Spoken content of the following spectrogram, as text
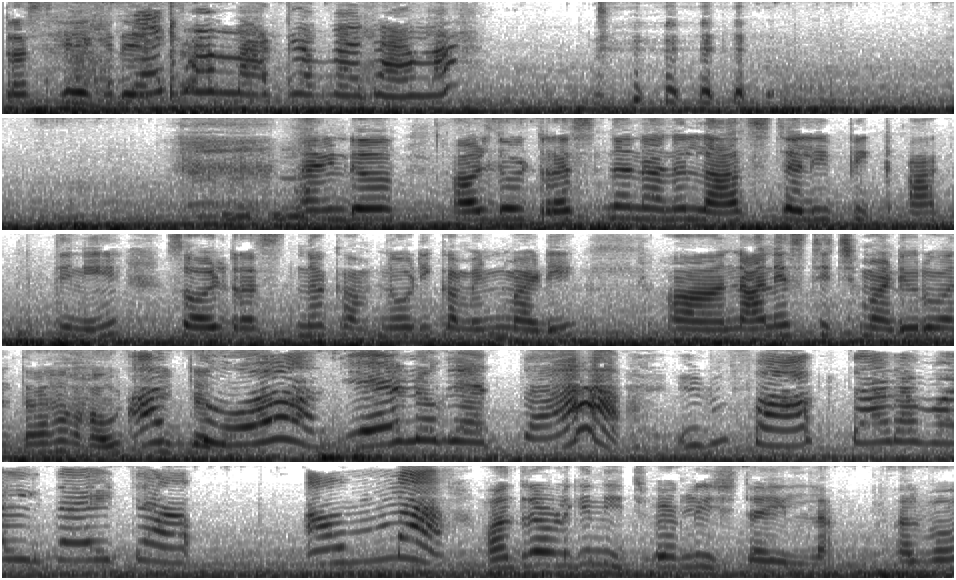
ಡ್ರೆಸ್ ಹೇಗಿದೆ ಆ್ಯಂಡ್ ಅವಳದು ಡ್ರೆಸ್ನ ನಾನು ಲಾಸ್ಟಲ್ಲಿ ಪಿಕ್ ಹಾಕ್ತೀನಿ. ಸೊ ಅವಳ ಡ್ರೆಸ್ನ ಕಮ್ ನೋಡಿ ಕಮೆಂಟ್ ಮಾಡಿ. ನಾನೇ ಸ್ಟಿಚ್ ಮಾಡಿರುವಂತಹ ಔಟ್ಫಿಟ್ ಆದ್ರೆ ಅವಳಿಗೆ ನಿಜವಾಗ್ಲೂ ಇಷ್ಟ ಇಲ್ಲ. ಅಲ್ವಾ?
